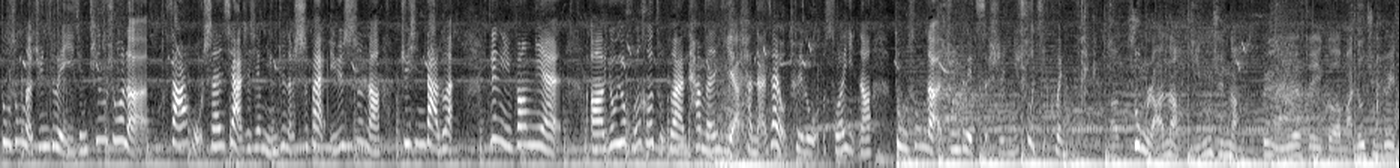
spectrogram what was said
杜松的军队已经听说了萨尔虎山下这些明军的失败，于是呢军心大乱。另一方面，呃，由于浑河阻断，他们也很难再有退路，所以呢，杜松的军队此时一触即溃。呃，纵然呢，明军呢对于这个满洲军队呢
